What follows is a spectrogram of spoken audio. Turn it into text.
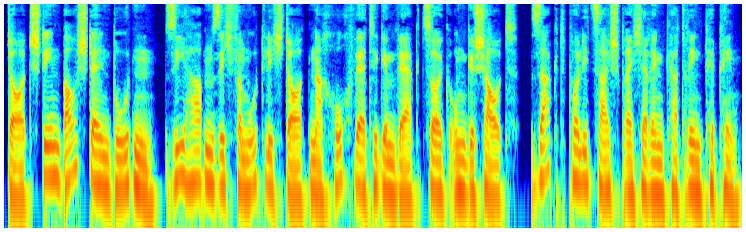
Dort stehen Baustellenbuden, sie haben sich vermutlich dort nach hochwertigem Werkzeug umgeschaut, sagt Polizeisprecherin Katrin Pipping.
